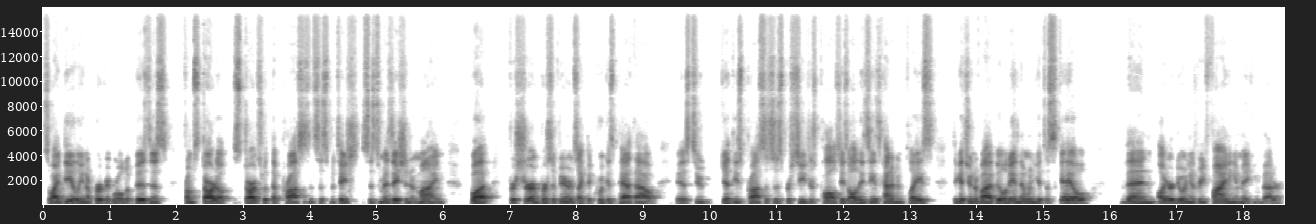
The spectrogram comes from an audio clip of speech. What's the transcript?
So ideally, in a perfect world of business, from startup starts with the process and systemization in mind. But for sure, in perseverance, like the quickest path out is to get these processes, procedures, policies, all these things kind of in place to get you into viability. And then when you get to scale, then all you're doing is refining and making better.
